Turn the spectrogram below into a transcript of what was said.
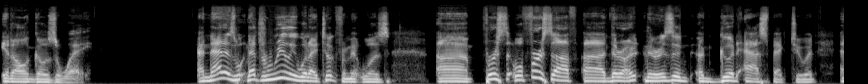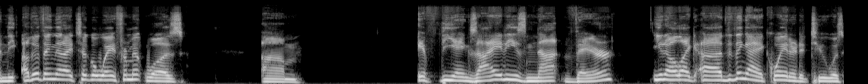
it all goes away. And that is that's really what I took from it was uh, first. Well, first off, uh, there are there is a, a good aspect to it, and the other thing that I took away from it was, um, if the anxiety is not there, you know, like uh, the thing I equated it to was,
